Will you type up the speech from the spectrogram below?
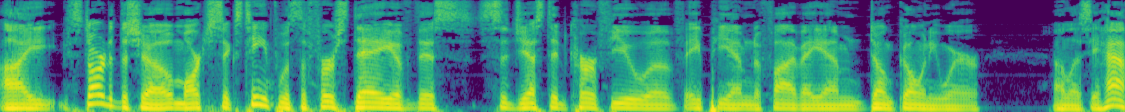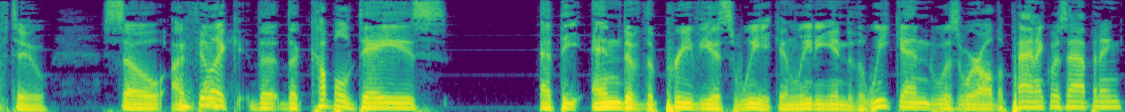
I started the show, March 16th, was the first day of this suggested curfew of 8 p.m. to 5 a.m. Don't go anywhere unless you have to. So I feel mm-hmm. like the, the couple days at the end of the previous week and leading into the weekend was where all the panic was happening.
